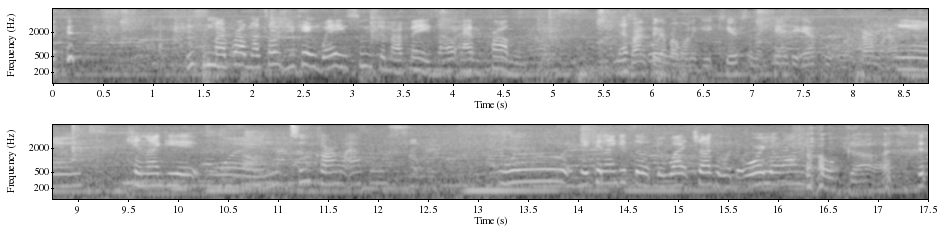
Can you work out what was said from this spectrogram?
this is my problem. I told you you can't wave sweets in my face. I have a problem. That's trying to figure out if I want to get Kirsten a candy apple or a caramel apple. And can I get one? Two caramel apples? Well, and can I get the, the white chocolate with the Oreo on it? Oh God.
